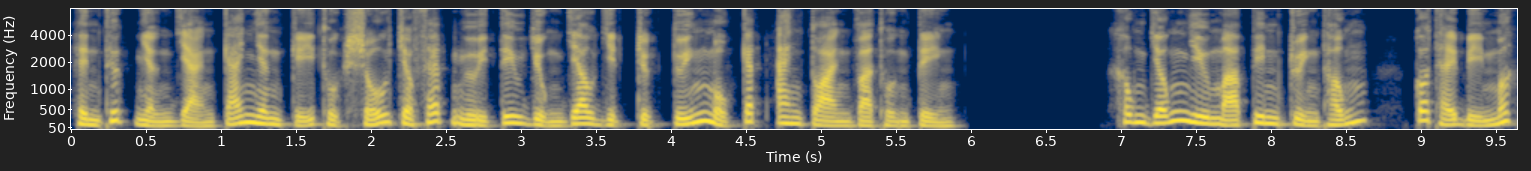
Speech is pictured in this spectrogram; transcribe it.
hình thức nhận dạng cá nhân kỹ thuật số cho phép người tiêu dùng giao dịch trực tuyến một cách an toàn và thuận tiện. Không giống như mã pin truyền thống, có thể bị mất,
